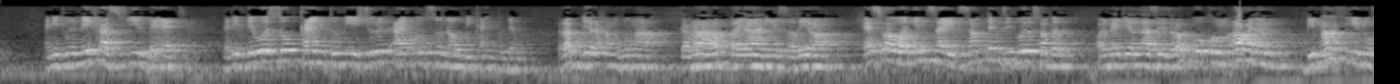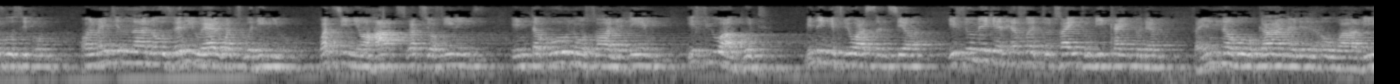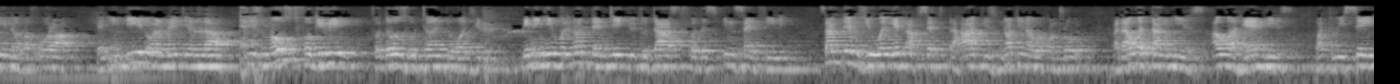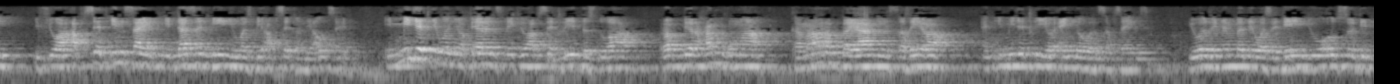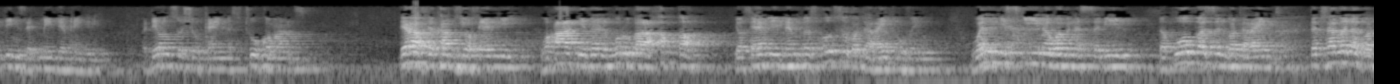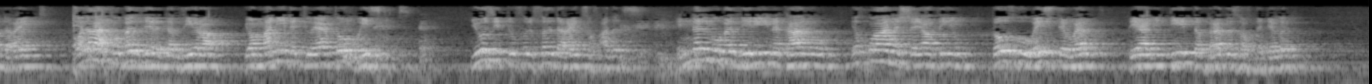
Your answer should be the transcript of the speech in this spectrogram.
And it will make us feel bad that if they were so kind to me, shouldn't I also now be kind to them? Rabbir hamhuma, kama rabbayani saghira. As for our inside, sometimes it will trouble. Almighty Allah says, ربكم أعلم بما في نفوسكم Almighty Allah knows very well what's within you, what's in your hearts, what's your feelings. إن تكونوا صالحين If you are good, meaning if you are sincere, if you make an effort to try to be kind to them, فإنه كان للأوابين غفورا then indeed Almighty Allah is most forgiving for those who turn towards Him. Meaning He will not then take you to task for this inside feeling. Sometimes you will get upset, the heart is not in our control, but our tongue is, our hand is, what we say. If you are upset inside, it doesn't mean you must be upset on the outside. Immediately when your parents make you upset, read this dua. رَبِّ ارْحَمْهُمَا كَمَا رَبَّيَانِي صَغِيرًا and immediately your anger will subside. You will remember there was a day you also did things that made them angry. They also show kindness, two commands. Thereafter comes your family. وَآتِ الْقُرْبَى حَقًّا Your family members also got a right over you. وَالْمِسْكِينَ وَابْنَ السَّبِيلِ The poor person got a right. The traveler got a right. وَلَا تُبَذِّرْ تَبْذِيرًا Your money that you have, don't waste it. Use it to fulfill the rights of others. إِنَّ الْمُبَذِّرِينَ كَانُوا إِخْوَانَ الشَّيَاطِينَ Those who waste their wealth, they are indeed the brothers of the devil.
